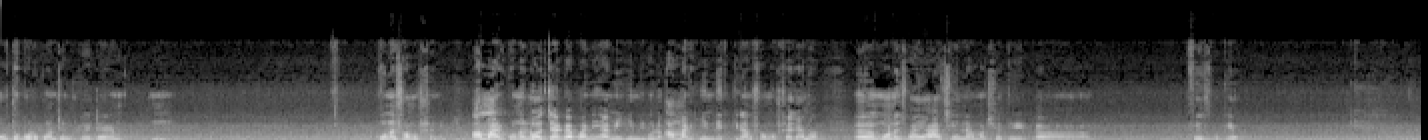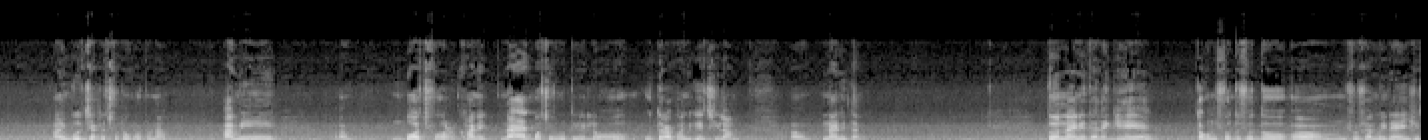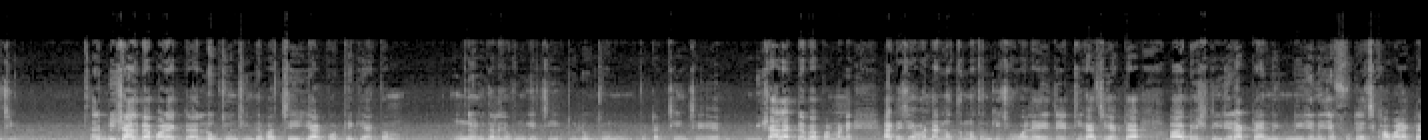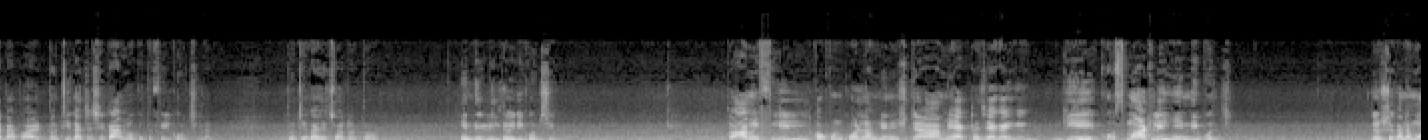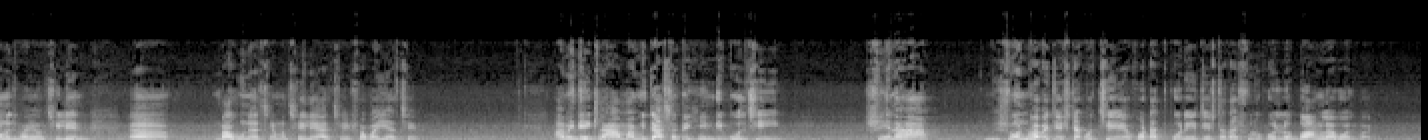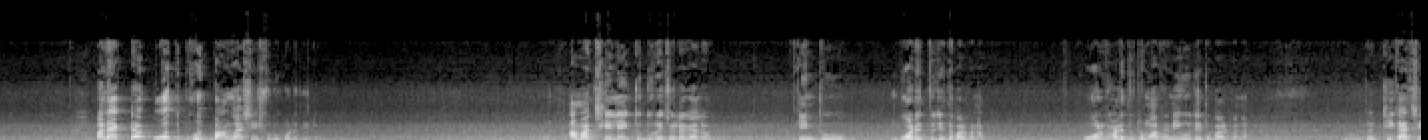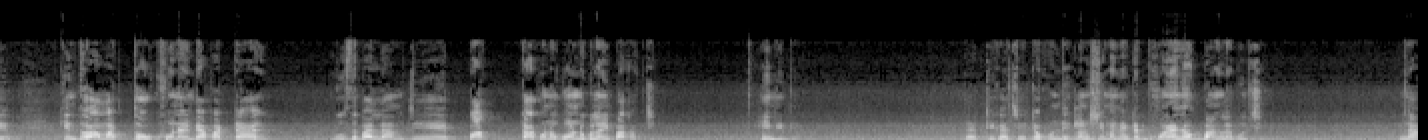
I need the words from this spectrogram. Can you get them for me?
অত বড় কন্টেন্ট ক্রিয়েটার কোনো সমস্যা নেই। আমার কোনো লজ্জার ব্যাপার নেই আমি হিন্দি বলব। আমার হিন্দির কিরম সমস্যা জানো? মনোজ ভাইয়া আছেন আমার সাথে ফেসবুকে। আমি বলছি একটা ছোট ঘটনা। আমি বছর খানেক না এক বছর হতে এলো উত্তরাখণ্ড গেছিলাম আহ, নৈনিতাল। তো নৈনিতালে গিয়ে তখন সদ্য সদ্য সোশ্যাল মিডিয়ায় এসেছি। বিশাল ব্যাপার একটা লোকজন চিনতে পারছে এয়ারপোর্ট থেকে একদম নৈনিতালে যখন গেছি, একটু লোকজন টুকটাক চিনছে। বিশাল একটা ব্যাপার। মানে একটা যে হয় না, নতুন নতুন কিছু হলে যে ঠিক আছে, একটা বেশ নিজের একটা নিজে নিজে ফুটেজ খাবার একটা ব্যাপার, তো ঠিক আছে, সেটা আমিও কিন্তু ফিল করছিলাম। তো ঠিক আছে, চলো, তো হিন্দি রিল তৈরি করছি। তো আমি ফিল কখন করলাম জিনিসটা, আমি একটা জায়গায় গিয়ে- গিয়ে খুব স্মার্টলি হিন্দি বলছি। তো সেখানে মনোজ ভাইও ছিলেন বাবুন আছে, আমার ছেলে আছে, সবাই আছে। আমি দেখলাম, আমি যার সাথে হিন্দি বলছি, সে না ভীষণভাবে চেষ্টা করছে, হঠাৎ করে চেষ্টা তার শুরু করল বাংলা বলবার। মানে একটা অদ্ভুত বাংলা সে শুরু করে দিল। আমার ছেলে একটু দূরে চলে গেল, কিন্তু বরের তো যেতে পারবে না। ওর ঘাড়ে দুটো মাথা নিয়ে ও যেতে পারবে না। তো ঠিক আছে, কিন্তু আমার তখন আমি ব্যাপারটা বুঝতে পারলাম যে পাক্কা কোনো গণ্ডগোল আমি পাকাচ্ছি। হিন্দিতে। তা ঠিক আছে, যখন দেখলাম সে মানে একটা ভয়ানক বাংলা বলছে। না,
